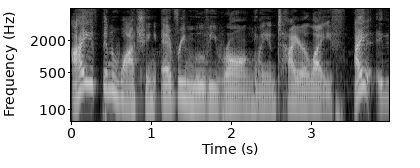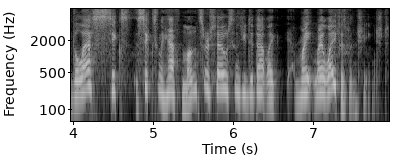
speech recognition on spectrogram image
I've been watching every movie wrong my entire life. I the last six six and a half months or so since you did that, like my, my life has been changed.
